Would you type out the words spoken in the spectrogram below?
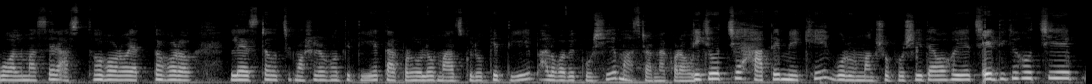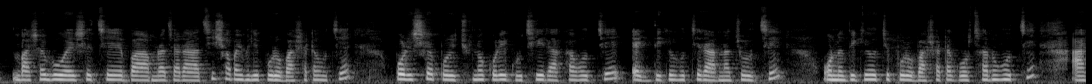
বোয়াল মাছের আস্ত বড়, এত বড় লেজটা হচ্ছে মশলার মধ্যে দিয়ে তারপর হলো মাছগুলোকে দিয়ে ভালোভাবে কষিয়ে মাছ রান্না করা হচ্ছে। হচ্ছে হাতে মেখে গরুর মাংস বসিয়ে দেওয়া হয়েছে। এদিকে হচ্ছে বাসায় বউ এসেছে বা আমরা যারা আছি সবাই মিলে পুরো বাসাটা হচ্ছে পরিষ্কার পরিচ্ছন্ন করে গুছিয়ে রাখা হচ্ছে। একদিকে হচ্ছে রান্না চলছে। অন্যদিকে হচ্ছে পুরো বাসাটা গোছানো হচ্ছে। আর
